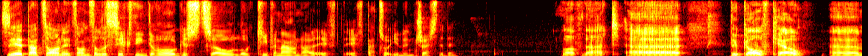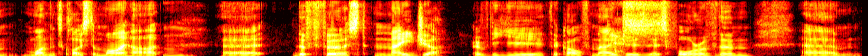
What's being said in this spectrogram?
So yeah, that's on. It's on till the 16th of August. So look, keep an eye on that if if that's what you're interested in. Love that. Uh, the golf, Cal, um, one that's close to my heart. Uh, the first major of the year, the golf majors. There's four of them. Um,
